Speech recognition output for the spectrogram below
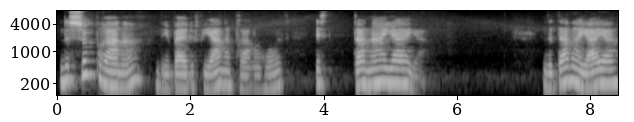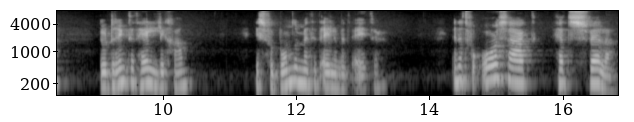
De subprana, die bij de Vyana prana hoort, is Dhanayaya. De Dhanayaya doordringt het hele lichaam, is verbonden met het element ether en het veroorzaakt het zwellen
